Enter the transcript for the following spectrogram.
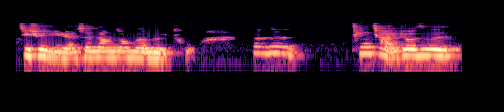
继续你人生当中的旅途。但是听起来就是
